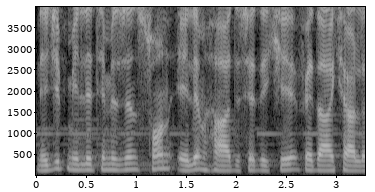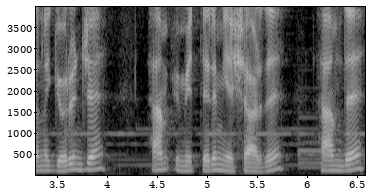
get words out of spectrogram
Necip milletimizin son elim hadisedeki fedakarlığını görünce hem ümitlerim yeşerdi hem de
